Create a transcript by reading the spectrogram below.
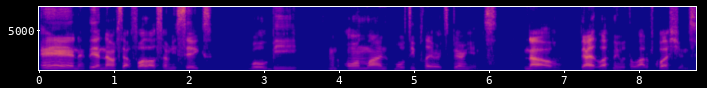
And they announced that Fallout 76 will be an online multiplayer experience. Now, that left me with a lot of questions.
